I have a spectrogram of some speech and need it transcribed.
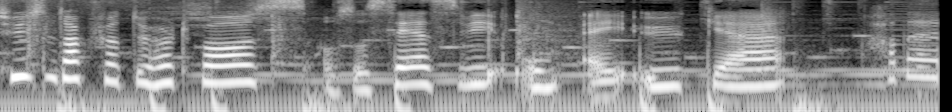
Tusen takk for at du hørte på oss, og så ses vi om ei uke. Ha det!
